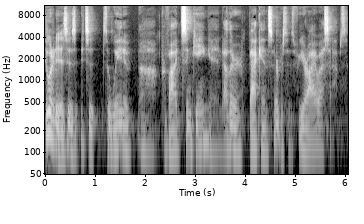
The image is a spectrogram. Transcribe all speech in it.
See what it is is it's a, it's a way to uh, provide syncing and other backend services for your iOS apps.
